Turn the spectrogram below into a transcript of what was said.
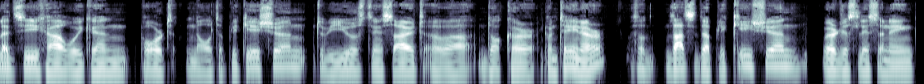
Let's see how we can port Node application to be used inside of a Docker container. So that's the application. We're just listening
